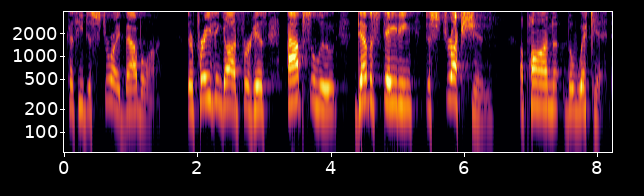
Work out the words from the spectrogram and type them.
Because He destroyed Babylon. They're praising God for His absolute, devastating destruction upon the wicked.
